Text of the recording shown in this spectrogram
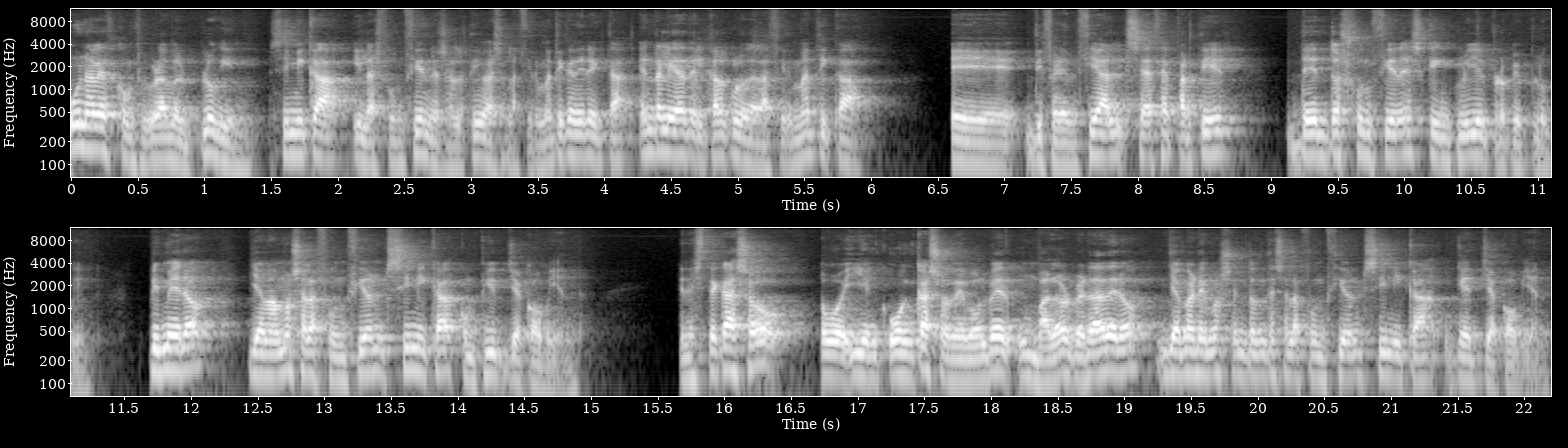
Una vez configurado el plugin Simica y las funciones relativas a la cinemática directa, en realidad el cálculo de la cinemática eh, diferencial se hace a partir de dos funciones que incluye el propio plugin. Primero, llamamos a la función Simica Compute Jacobian. En este caso, o, en, caso de devolver un valor verdadero, llamaremos entonces a la función símica getJacobian.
